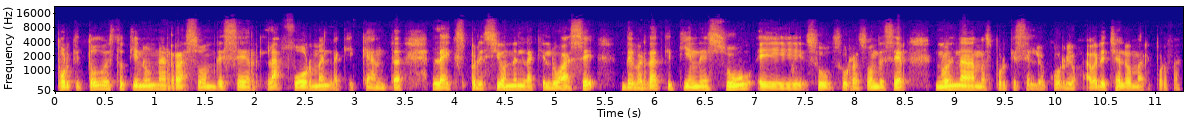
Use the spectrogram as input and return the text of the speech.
porque todo esto tiene una razón de ser, la forma en la que canta, la expresión en la que lo hace, de verdad que tiene su, eh, su, su razón de ser, no es nada más porque se le ocurrió. A ver, échale, Omar, porfa.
